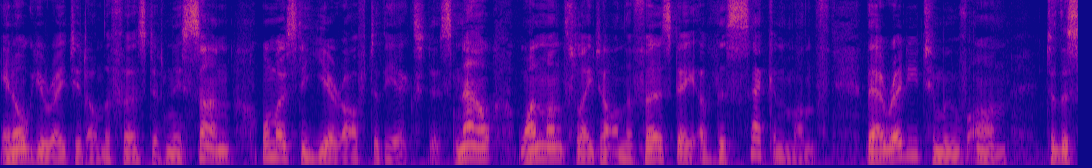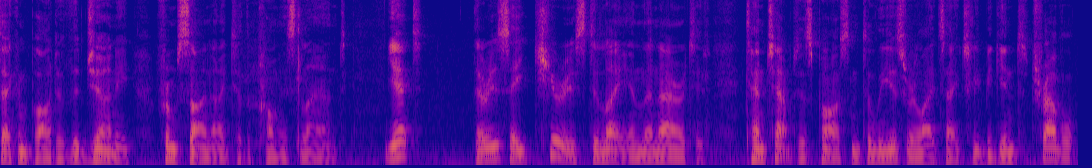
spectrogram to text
inaugurated on the 1st of Nisan, almost a year after the Exodus. Now, one month later, on the first day of the second month, they're ready to move on to the second part of the journey from Sinai to the Promised Land. Yet, there is a curious delay in the narrative. Ten chapters pass until the Israelites actually begin to travel.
